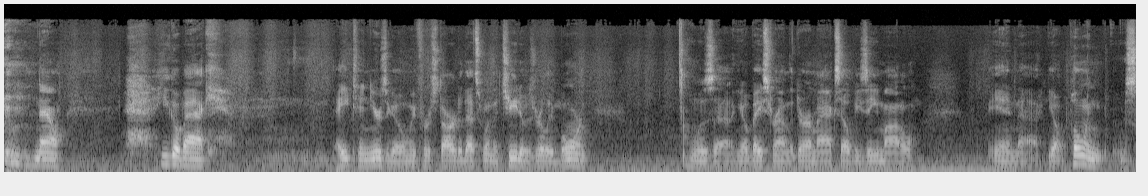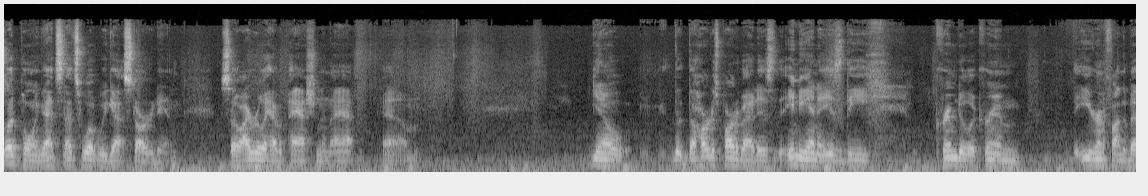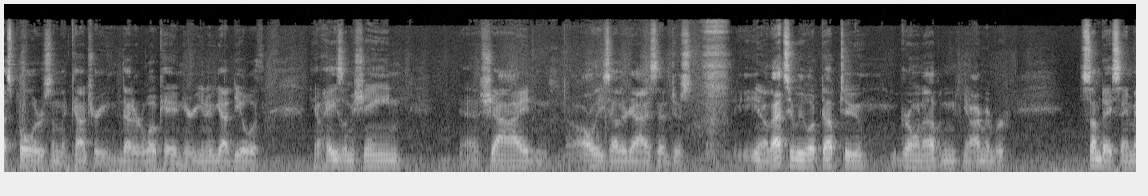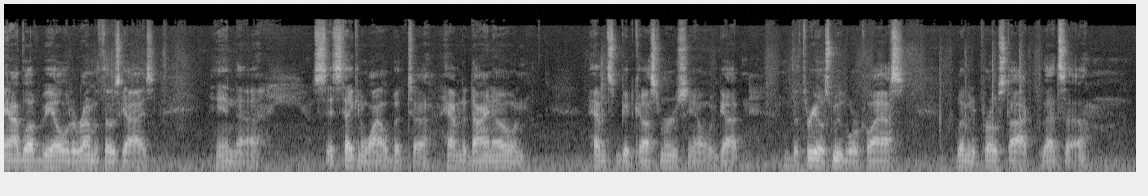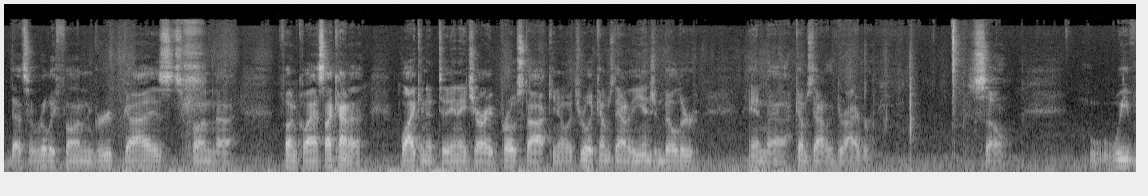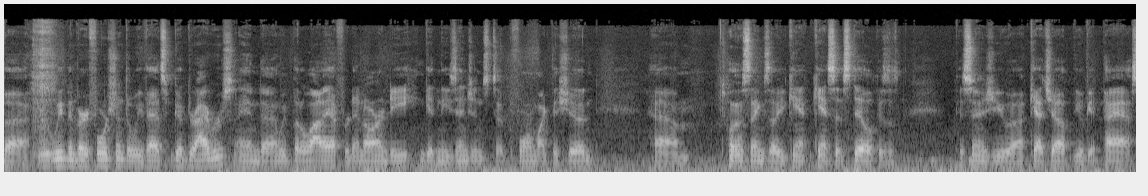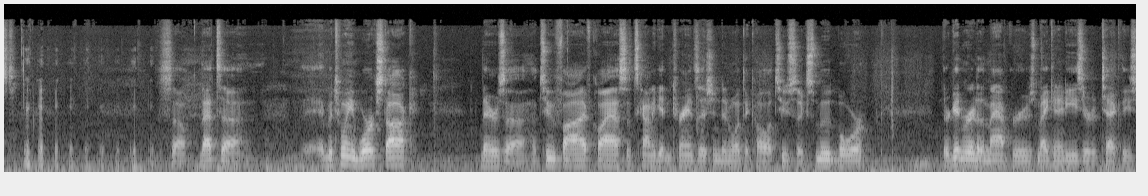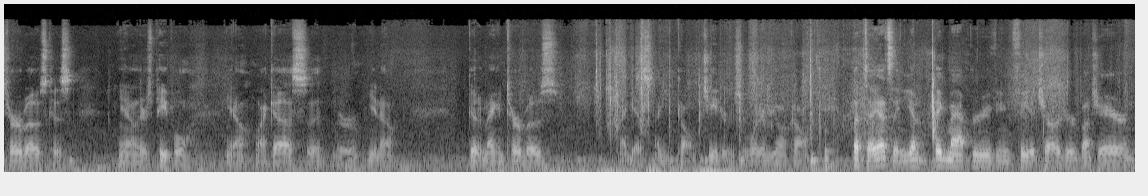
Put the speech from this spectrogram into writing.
now, you go back eight, ten years ago when we first started. That's when the Cheetah was really born. Was uh, you know based around the Duramax LBZ model, in uh, you know pulling sled pulling. That's that's what we got started in. So I really have a passion in that. Um, you know, the, the hardest part about it is Indiana is the creme de la creme. You're going to find the best pullers in the country that are located here. You know, you got to deal with, you know, Hazel Machine, uh, Scheid, and all these other guys that just, you know, that's who we looked up to growing up. And, you know, I remember someday saying, man, I'd love to be able to run with those guys. And uh, it's, it's taken a while, but uh, having a dyno and having some good customers, you know, we've got the 3.0 smoothbore class, limited pro stock. That's a that's a really fun group, guys. It's a fun uh, fun class. I kind of liken it to NHRA pro stock. You know, it really comes down to the engine builder and uh, comes down to the driver. So we've uh, we've been very fortunate that we've had some good drivers, and uh, we put a lot of effort into R and D, getting these engines to perform like they should. Um, it's one of those things though you can't can't sit still because as soon as you uh, catch up, you'll get passed. so that's uh, between work stock. There's a, a two five class that's kind of getting transitioned in what they call a two six smooth bore. They're getting rid of the map grooves, making it easier to tech these turbos because, you know, there's people, you know, like us that are, you know, good at making turbos I guess you can call them cheaters or whatever you want to call them. But uh, that's the thing. You got a big map groove. You can feed a charger a bunch of air, and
